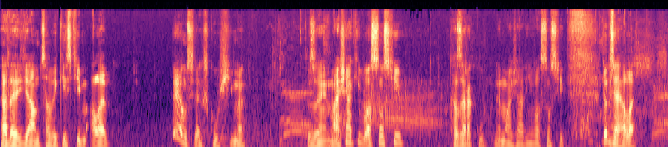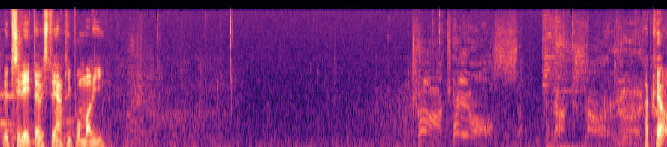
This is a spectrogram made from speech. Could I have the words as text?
Já tady dělám caviky s tím, ale jenom si tak zkoušíme. To zajímavé. Máš nějaký vlastnosti? Kazaraku nemá žádný vlastnosti. Dobře, hele, vy přidejte, vy jste nějaký pomalý. Tak jo.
